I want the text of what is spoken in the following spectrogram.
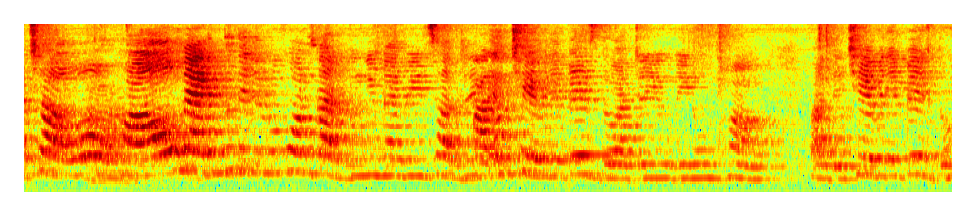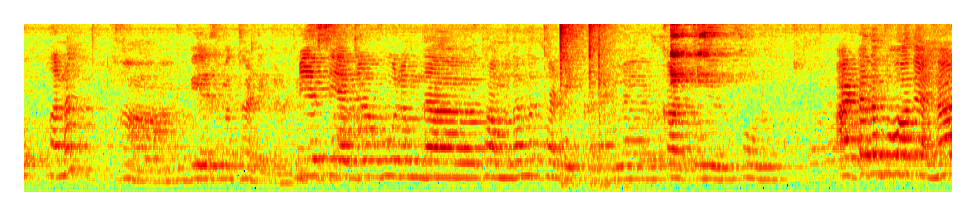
ਅੱਛਾ ਉਹ ਹਾਂ ਉਹ ਮੈਡਮ ਨੂੰ ਤੈਨੂੰ ਨੂੰ ਫੋਨ ਕਰ ਦੂੰਗੀ ਸਾਜਰੇ 6 ਵਜੇ ਭੇਜ ਦੋ ਅੱਜ ਯੂਵੀ ਨੂੰ ਹਾਂ ਪਾਦੇ 6 ਵਜੇ ਭੇਜ ਦੋ ਹਨਾ? ਹਾਂ ਵੀ ਅੱਜ ਮੱਥਾ ਟੇਕਣ। ਵੀ ਅਸੀਂ ਅੱਜ ਫੂਲਮ ਦਾ ਕੰਮ ਦਾ ਮੱਥਾ ਟੇਕਣਾ ਹੈ ਮੈਂ ਕਰ ਦੂੰਗੀ ਫੋਨ ਆਟਾ ਤਾਂ ਬਹੁਤ ਹੈ ਨਾ।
